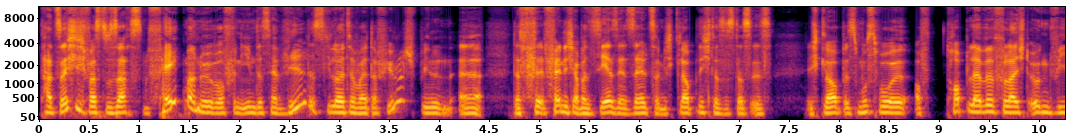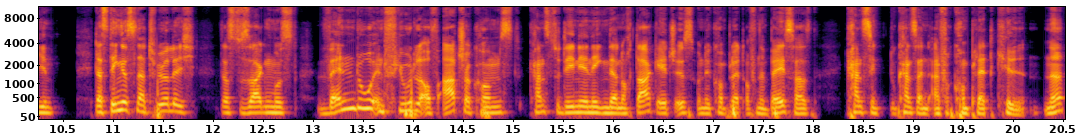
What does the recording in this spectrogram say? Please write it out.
tatsächlich, was du sagst, ein Fake-Manöver von ihm, dass er will, dass die Leute weiter Feudal spielen. Äh, das fände ich aber sehr, sehr seltsam. Ich glaube nicht, dass es das ist. Ich glaube, es muss wohl auf Top-Level vielleicht irgendwie. Das Ding ist natürlich, dass du sagen musst, wenn du in Feudal auf Archer kommst, kannst du denjenigen, der noch Dark Age ist und den komplett auf eine Base hast, kannst du, du kannst einen einfach komplett killen. Ne?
